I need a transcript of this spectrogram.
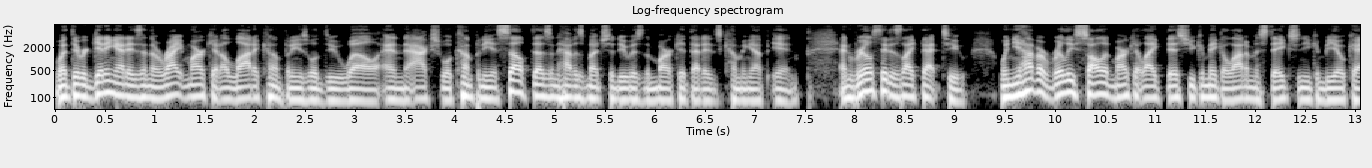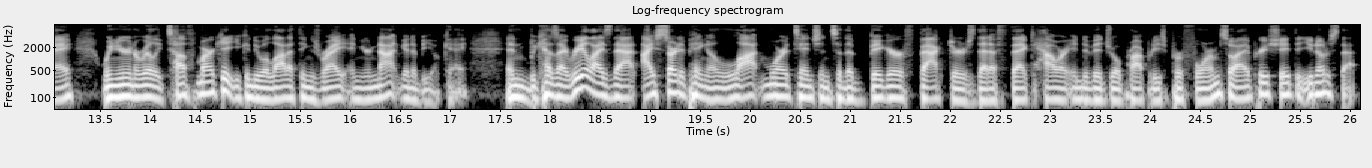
What they were getting at is in the right market, a lot of companies will do well, and the actual company itself doesn't have as much to do as the market that it's coming up in. And real estate is like that too. When you have a really solid market like this, you can make a lot of mistakes and you can be okay. When you're in a really tough market, you can do a lot of things right and you're not going to be okay. And because I realized that, I started paying a lot more attention to the bigger factors that affect how our individual properties perform. So I appreciate that you noticed that.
